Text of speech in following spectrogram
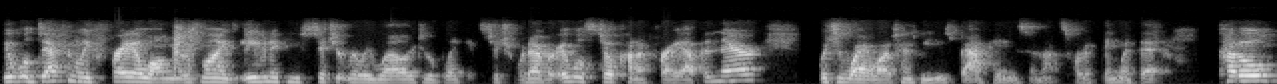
it will definitely fray along those lines, even if you stitch it really well or do a blanket stitch or whatever. It will still kind of fray up in there, which is why a lot of times we use backings and that sort of thing with it. Cuddle,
